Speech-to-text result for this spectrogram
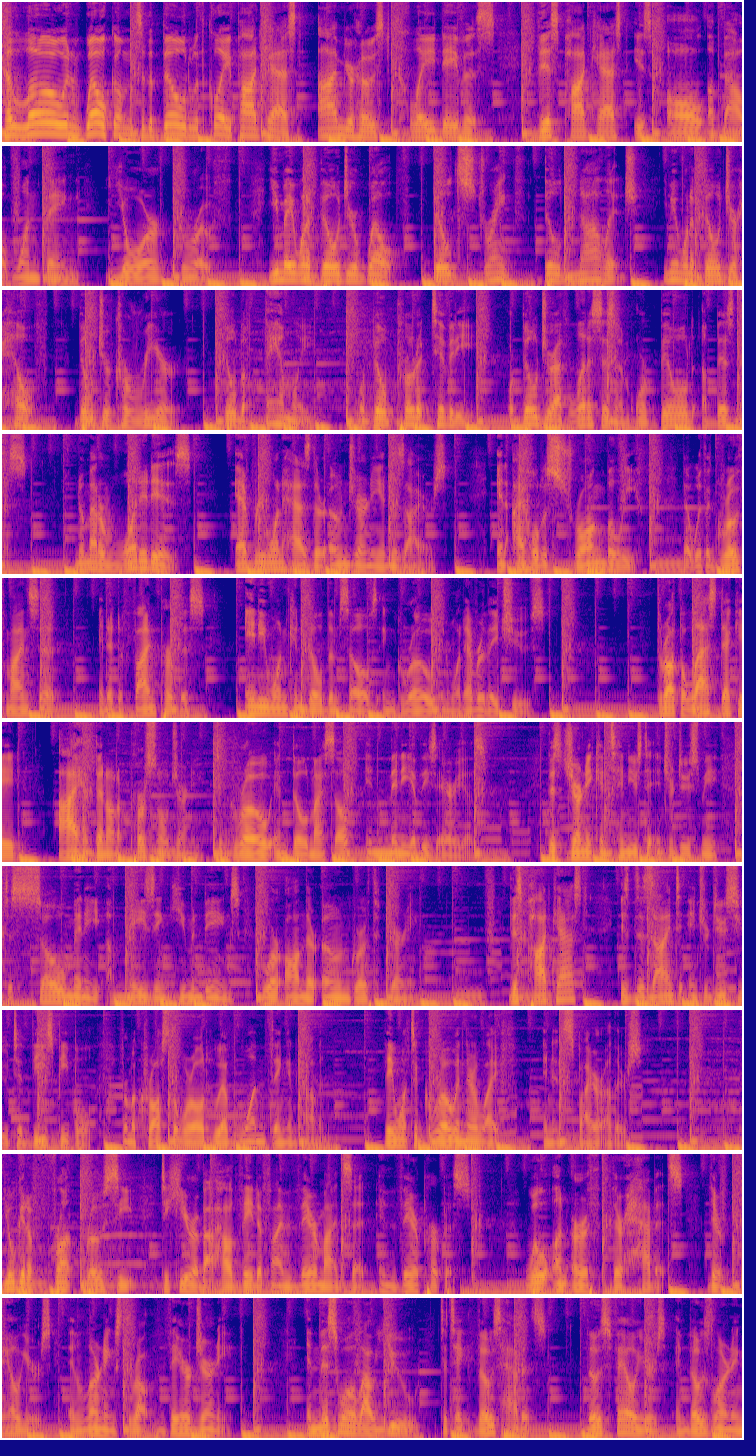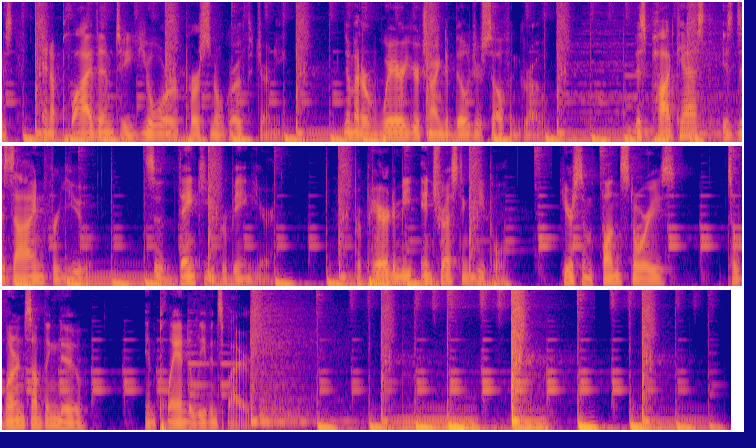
Hello and welcome to the Build with Clay podcast. I'm your host, Clay Davis. This podcast is all about one thing your growth. You may want to build your wealth, build strength, build knowledge. You may want to build your health, build your career, build a family, or build productivity, or build your athleticism, or build a business. No matter what it is, everyone has their own journey and desires. And I hold a strong belief that with a growth mindset and a defined purpose, anyone can build themselves and grow in whatever they choose. Throughout the last decade, I have been on a personal journey to grow and build myself in many of these areas. This journey continues to introduce me to so many amazing human beings who are on their own growth journey. This podcast is designed to introduce you to these people from across the world who have one thing in common they want to grow in their life and inspire others. You'll get a front row seat to hear about how they define their mindset and their purpose. We'll unearth their habits, their failures, and learnings throughout their journey. And this will allow you to take those habits, those failures, and those learnings and apply them to your personal growth journey, no matter where you're trying to build yourself and grow. This podcast is designed for you, so thank you for being here. Prepare to meet interesting people, hear some fun stories, to learn something new, and plan to leave inspired.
